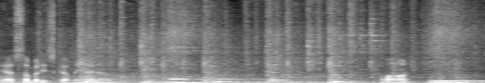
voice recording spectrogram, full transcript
Yeah, somebody's coming. I know. Come on.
